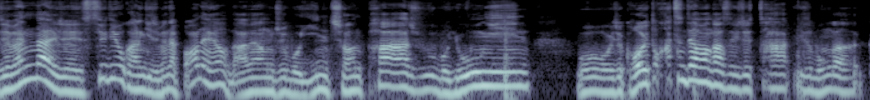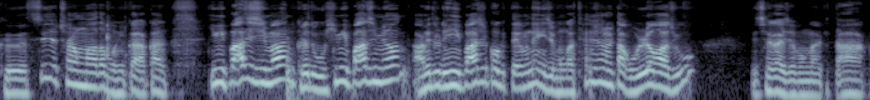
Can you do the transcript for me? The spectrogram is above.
이제 맨날 이제 스튜디오 가는 게 이제 맨날 뻔해요. 남양주, 뭐 인천, 파주, 뭐 용인, 뭐 이제 거의 똑같은 데만 가서 이제 다 이제 뭔가 그 스튜디오 촬영만 하다 보니까 약간 힘이 빠지지만 그래도 힘이 빠지면 아미들도 힘이 빠질 거기 때문에 이제 뭔가 텐션을 딱 올려가지고 제가 이제 뭔가 이렇게 딱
